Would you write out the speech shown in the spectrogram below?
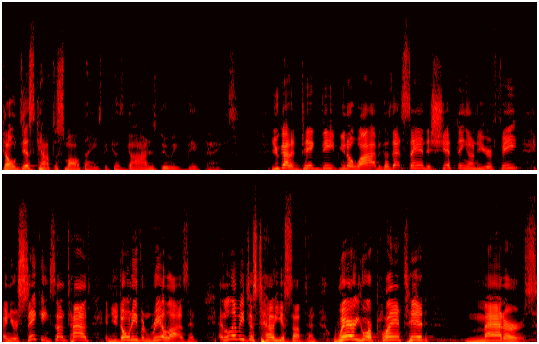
Don't discount the small things because God is doing big things. You got to dig deep. You know why? Because that sand is shifting under your feet and you're sinking sometimes and you don't even realize it. And let me just tell you something where you're planted matters.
